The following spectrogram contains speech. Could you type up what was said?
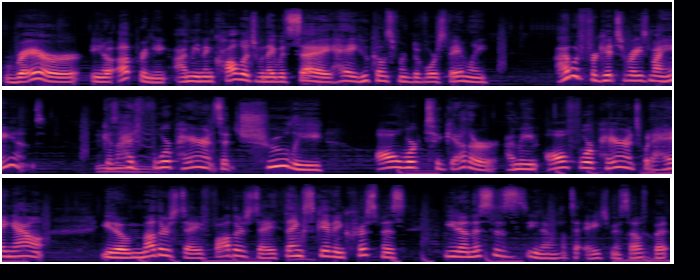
rare, you know, upbringing. I mean, in college, when they would say, hey, who comes from a divorced family? I would forget to raise my hand because mm. I had mm. four parents that truly all worked together. I mean, all four parents would hang out, you know, Mother's Day, Father's Day, Thanksgiving, Christmas you know, and this is, you know, not to age myself, but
